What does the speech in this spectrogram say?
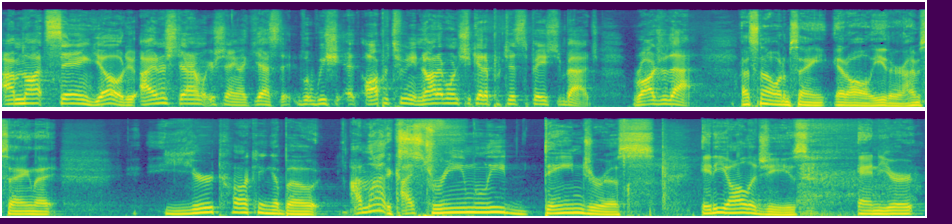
i'm not saying, yo, dude. I understand what you're saying. Like, yes, we should opportunity. Not everyone should get a participation badge. Roger that. That's not what I'm saying at all either. I'm saying that you're talking about I'm not. I, extremely dangerous ideologies and you're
